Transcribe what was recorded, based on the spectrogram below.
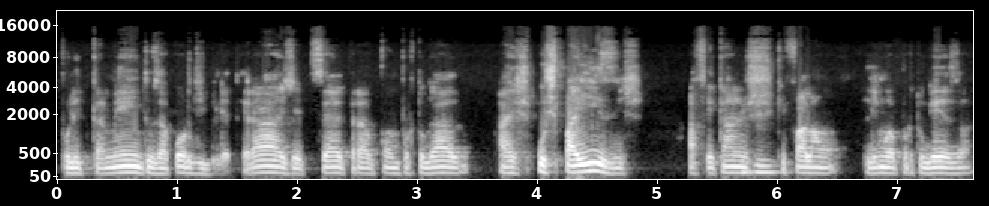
politicamente, os acordos bilaterais, etc., com Portugal, as, os países africanos uhum. que falam língua portuguesa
